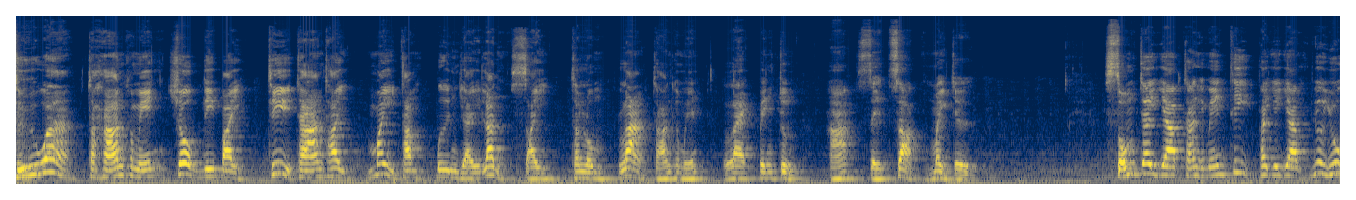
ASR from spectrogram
ถือว่าทหารเขมรโชคดีไป ที่ทหารไทยไม่ทำปืนใหญ่ลั่นใส่ถล่มล่างทหารเขมรแหลกเป็นจุนหาเศษซากไม่เจอ สมใจอยากทหารเขมรที่พยายามยั่วยุ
